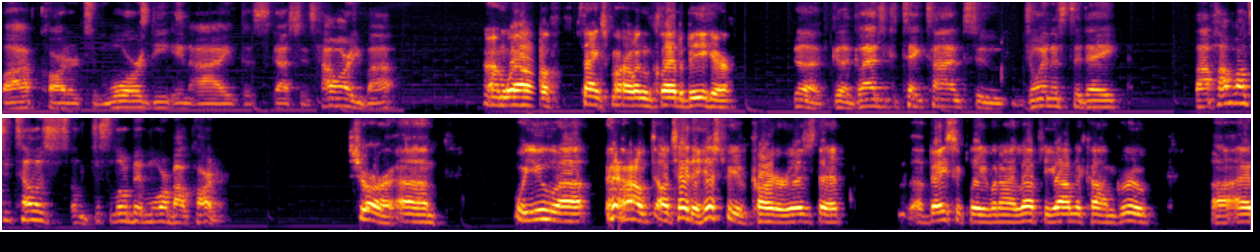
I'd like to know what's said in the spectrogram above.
Bob Carter to more D&I discussions. How are you, Bob? I'm well. Thanks, Marlon. Glad to be here. Good, good. Glad you could take time to join us today. Bob, how about you tell us just a little bit more about Carter? Sure. Um, well, you, uh, I'll, I'll, tell you the history of Carter is that uh, basically when I left the Omnicom group, uh,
